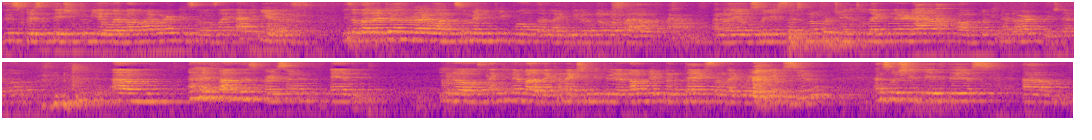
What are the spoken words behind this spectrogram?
this presentation to be only about my work because I was like, I, you know, it's, it's about a genre I want so many people that like we don't know about, um, and I also use this as an opportunity to like nerd out on looking at art, which I love. um, and I found this person, and you know, I was thinking about the connection between an object and text and like where it takes you, and so she did this. Um,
